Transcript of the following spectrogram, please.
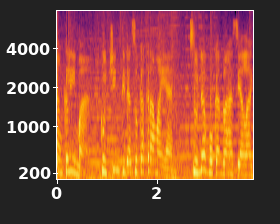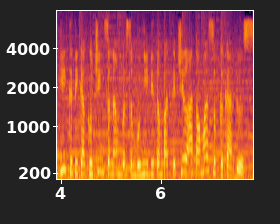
Yang kelima, kucing tidak suka keramaian. Sudah bukan rahasia lagi ketika kucing senang bersembunyi di tempat kecil atau masuk ke kardus.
